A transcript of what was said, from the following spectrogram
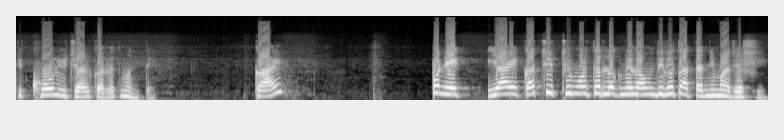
ती खोल विचार करत म्हणते. काय? पण एक या एकाच चिठ्ठीमुळे तर लग्न लावून दिलं तात्यांनी माझ्याशी.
